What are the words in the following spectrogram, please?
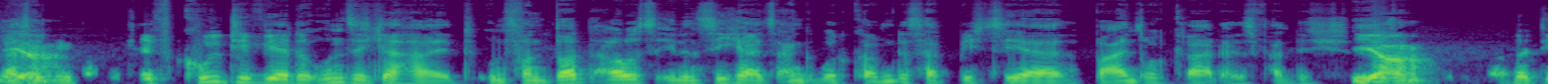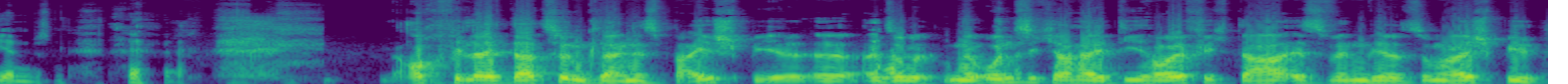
Also Ja. dieser Begriff kultivierte Unsicherheit und von dort aus in ein Sicherheitsangebot kommen, das hat mich sehr beeindruckt gerade. Das fand ich Ja. interpretieren müssen. Auch vielleicht dazu ein kleines Beispiel. Äh, Also eine Unsicherheit, die häufig da ist, wenn wir zum Beispiel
